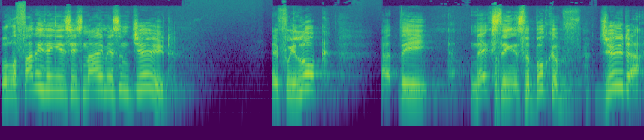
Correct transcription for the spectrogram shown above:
Well, the funny thing is, his name isn't Jude. If we look at the next thing, it's the book of Judah.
